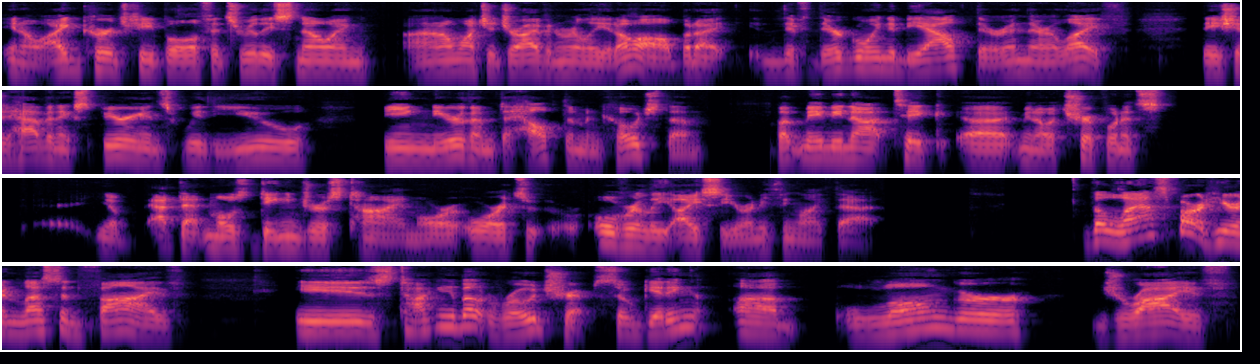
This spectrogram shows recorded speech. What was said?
you know, I encourage people if it's really snowing, I don't want you driving really at all, but I if they're going to be out there in their life, they should have an experience with you being near them to help them and coach them, but maybe not take uh, you know a trip when it's you know at that most dangerous time or or it's overly icy or anything like that. The last part here in lesson five is talking about road trips. So getting a longer drive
